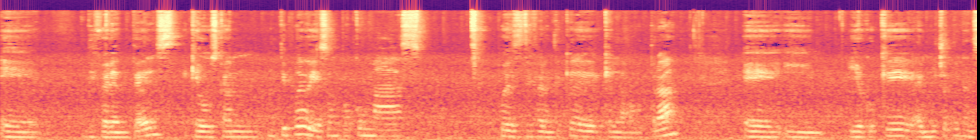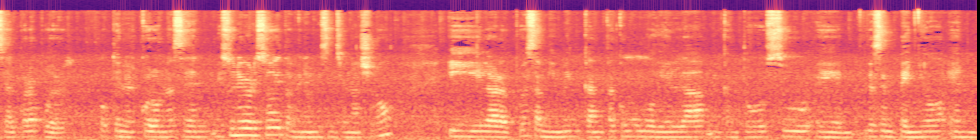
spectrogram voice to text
eh, diferentes que buscan un tipo de belleza un poco más pues diferente que, que la otra eh, y, yo creo que hay mucho potencial para poder obtener coronas en Miss Universo y también en Miss International. Y la verdad pues a mí me encanta como modela, me encantó su eh, desempeño en,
